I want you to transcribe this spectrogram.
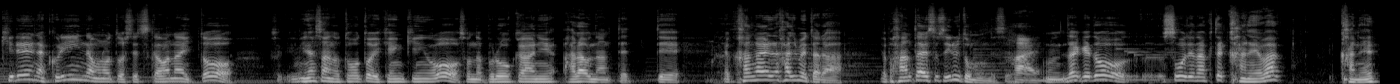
綺麗なクリーンなものとして使わないと皆さんの尊い献金をそんなブローカーに払うなんてって考え始めたらやっぱ反対する人いると思うんですよ。はいうん、だけどそうじゃなくて金は金、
